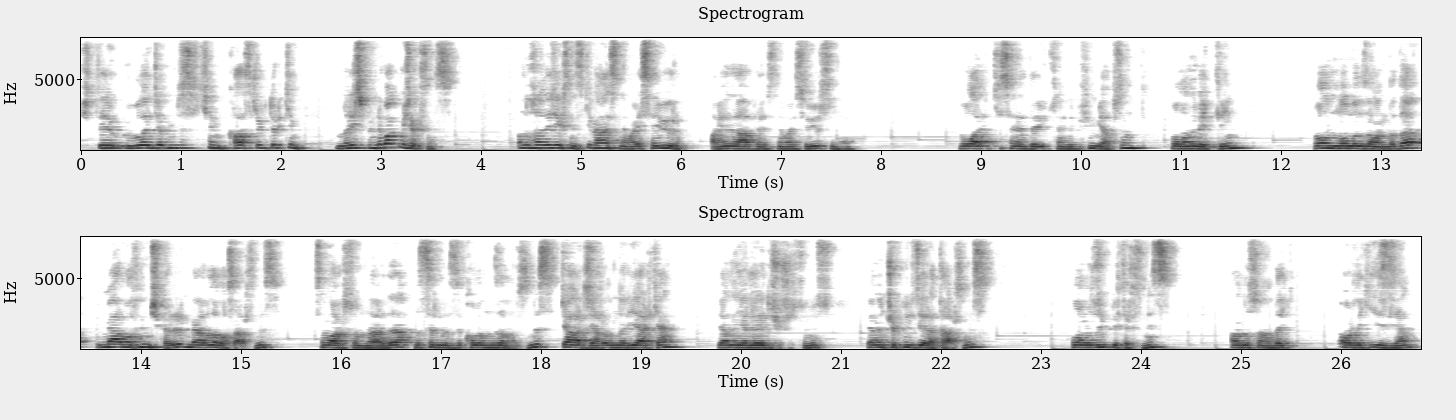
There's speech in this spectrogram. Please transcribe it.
işte uygulayıcı yapımcısı kim, direktörü kim bunlara hiçbirine bakmayacaksınız. Ondan sonra diyeceksiniz ki ben sinemayı seviyorum. Aynen abi sinemayı seviyorsun ya. Nolan 2 senede 3 senede bir film yapsın. Nolan'ı bekleyin. Nolan olmadığı zamanda da bir Marvel film çıkarır. Marvel'a basarsınız. Sinema aksiyonlarda mısırınızı, kolanınızı alırsınız. Car car onları yerken yandan yerlere düşürürsünüz. Bir yandan çöpünüzü yere atarsınız. Kolanınızı yükletirsiniz. Ondan sonra da oradaki izleyen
